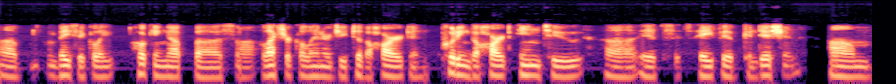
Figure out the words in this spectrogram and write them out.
uh, basically hooking up uh, some electrical energy to the heart and putting the heart into uh, its its AFib condition. Um,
